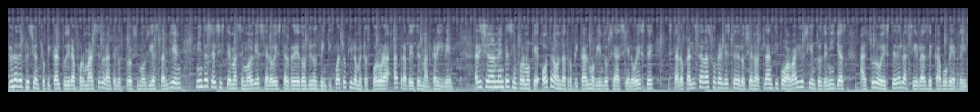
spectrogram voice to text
y una depresión tropical pudiera formarse durante los próximos días también, mientras el sistema se mueve hacia el oeste alrededor de unos 24 kilómetros por hora a través del Mar Caribe. Adicionalmente, se informó que otra onda tropical moviéndose hacia el oeste está localizada sobre el este del Océano Atlántico a varios cientos de millas al suroeste de las islas de Cabo Verde.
